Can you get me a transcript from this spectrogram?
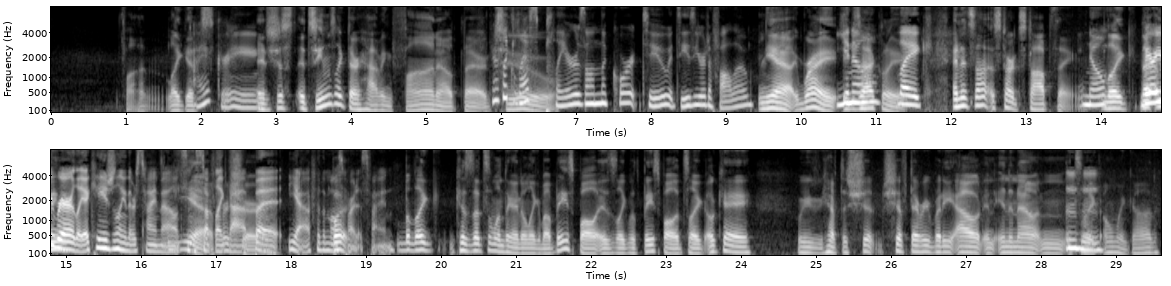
fun. Like I it's agree. it's just it seems like they're having fun out there. There's like less players on the court too. It's easier to follow. Yeah, right. You know, exactly. like and it's not a start stop thing. No. like that- very I mean, rarely. Occasionally, there's timeouts Yeah, and stuff like that. sure. But yeah, for the most But- part, it's fine. But like, because that's the one thing I don't like about baseball is like with baseball, it's like okay, we have to shi shift everybody out and in and out, and it's Mhm. like oh my god.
